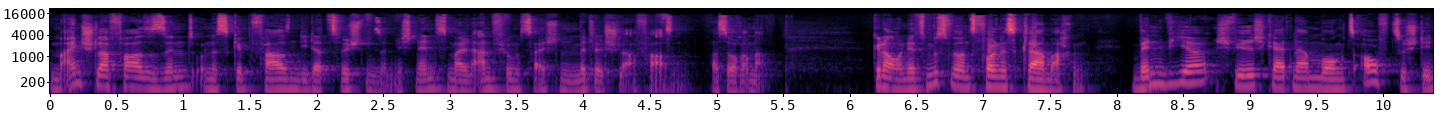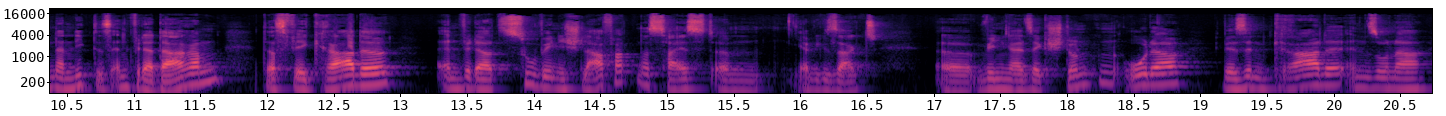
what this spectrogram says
ähm, Einschlafphase sind und es gibt Phasen, die dazwischen sind. Ich nenne es mal in Anführungszeichen Mittelschlafphasen, was auch immer. Genau, und jetzt müssen wir uns Folgendes klar machen. Wenn wir Schwierigkeiten haben, morgens aufzustehen, dann liegt es entweder daran, dass wir gerade entweder zu wenig Schlaf hatten, das heißt, ähm, ja, wie gesagt, äh, weniger als sechs Stunden oder wir sind gerade in so einer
